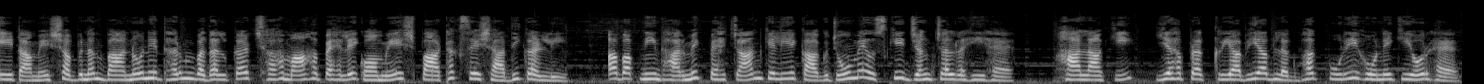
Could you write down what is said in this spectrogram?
एटा में शबनम बानो ने धर्म बदलकर छह माह पहले कौमेश पाठक से शादी कर ली। अब अपनी धार्मिक पहचान के लिए कागजों में उसकी जंग चल रही है। हालाँकि, यह प्रक्रिया भी अब लगभग पूरी होने की ओर है।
